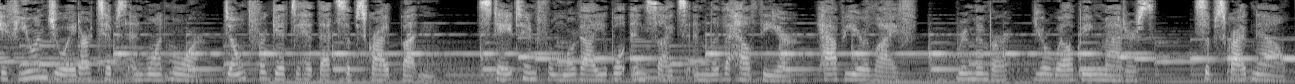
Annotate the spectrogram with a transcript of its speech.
If you enjoyed our tips and want more, don't forget to hit that subscribe button. Stay tuned for more valuable insights and live a healthier, happier life. Remember, your well being matters. Subscribe now.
